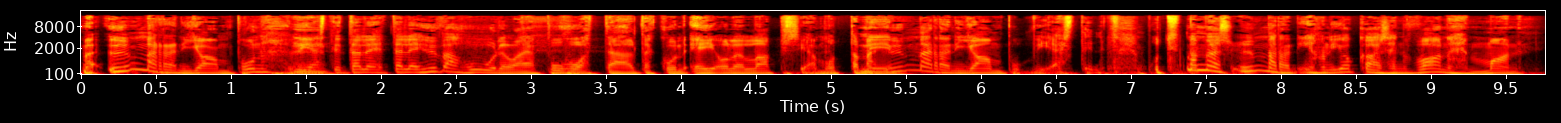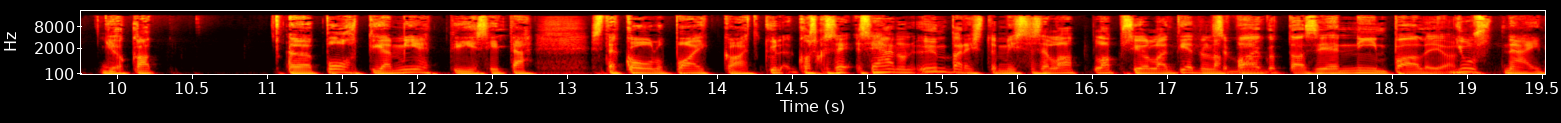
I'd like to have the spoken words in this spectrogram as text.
Mä ymmärrän Jampun Mm. viesti. Tälle, tälle hyvä huudella ja puhua täältä, kun ei ole lapsia, mutta mä Niin. ymmärrän Jampun viestin. Mutta sitten mä myös ymmärrän ihan jokaisen vanhemman, joka ja miettii sitä, sitä koulupaikkaa. Et kyllä, koska se, sehän on ympäristö, missä se lap, lapsi jollain tietyllä Se vaikuttaa siihen niin paljon. Just näin.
